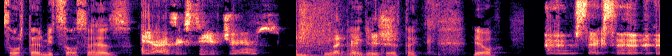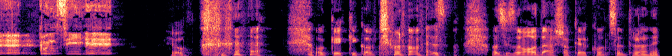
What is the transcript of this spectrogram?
Sorter, mit szólsz ehhez? Hiányzik Steve James. Hát igen, Nekünk is. Jó, Ö, Szex, ö, ö, punci. Jó. Oké, okay, kikapcsolom, ez, azt hiszem adásra kell koncentrálni.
